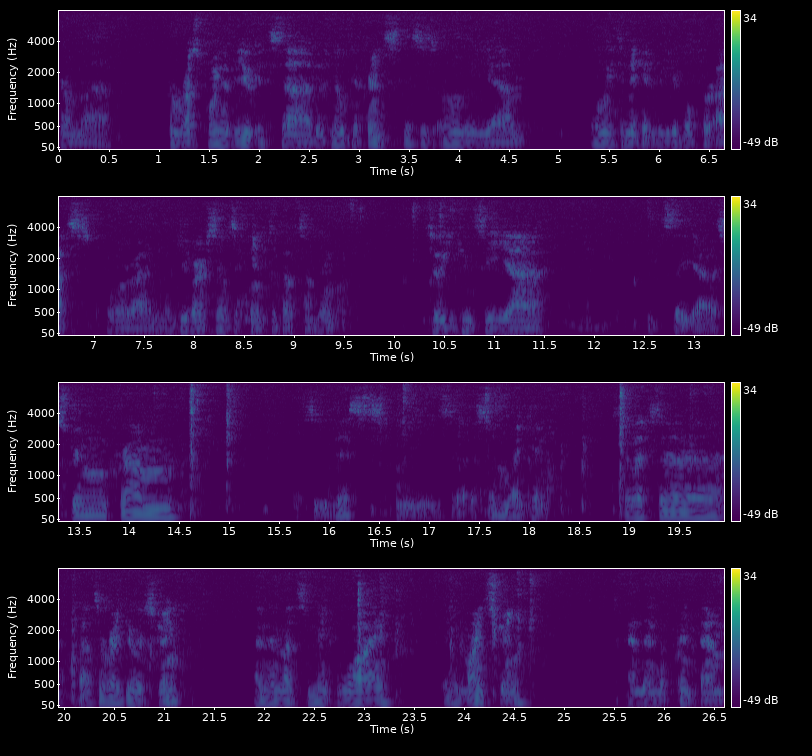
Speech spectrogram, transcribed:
from from Rust point of view. It's there's no difference. This is only um, only to make it readable for us, or you know, give ourselves a hint about something. So you can see uh, it's a uh, string from, let's see, this is uh, some writing. So that's a, uh, that's a regular string. And then let's make y a my string. And then we'll print them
